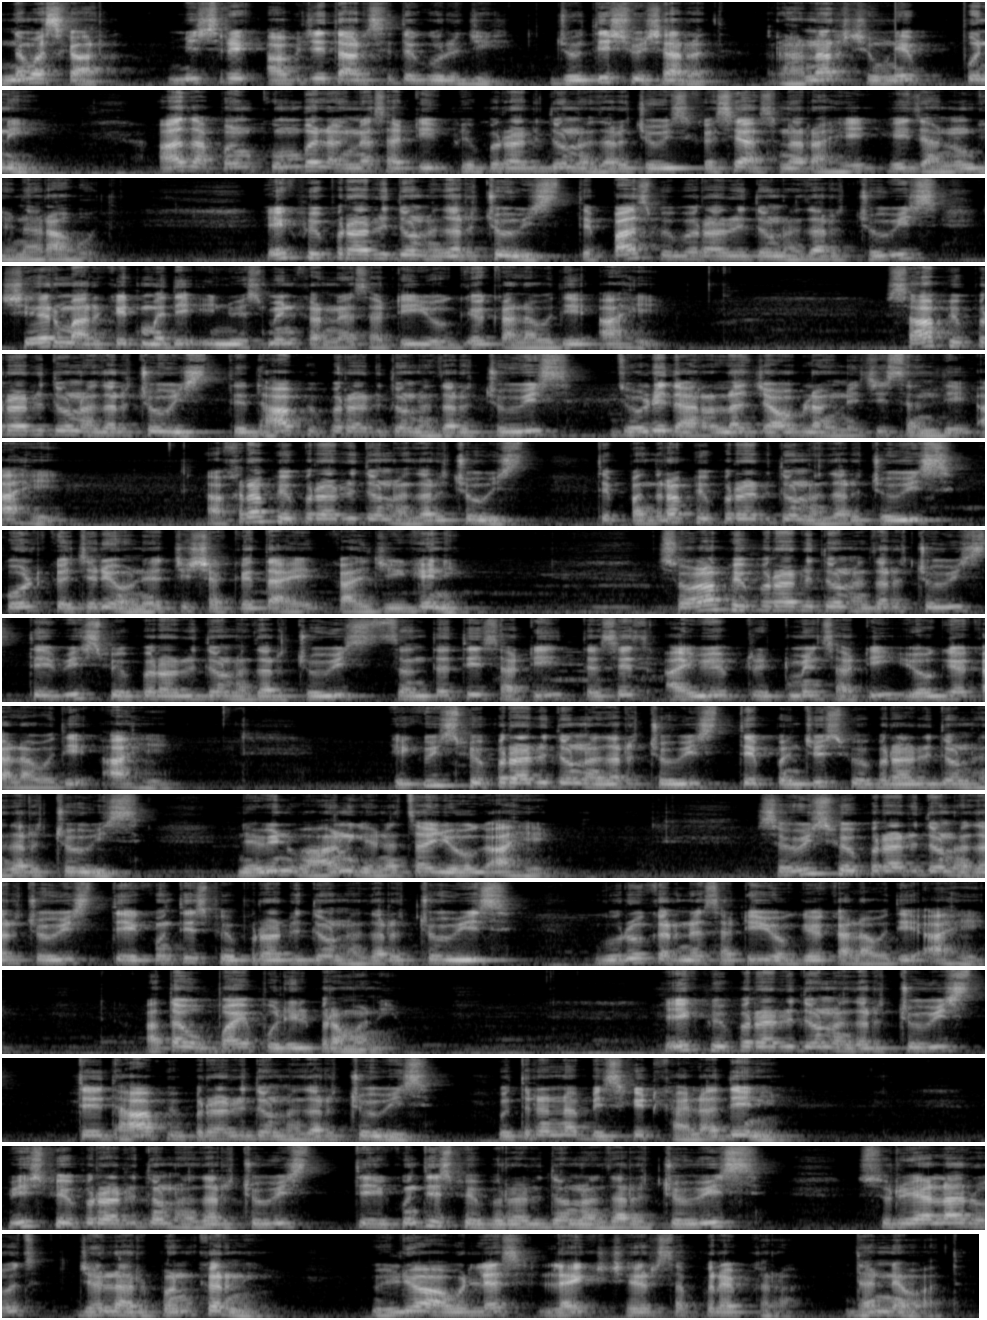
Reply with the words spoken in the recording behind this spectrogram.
नमस्कार मी श्री अभिजित आरसिते गुरुजी ज्योतिष विशारद राहणार शिवणे पुणे. आज आपण कुंभ लग्नासाठी फेब्रुवारी दोन हजार चोवीस कसे असणार आहे हे जाणून घेणार आहोत. एक फेब्रुवारी दोन हजार चोवीस ते पाच फेब्रुवारी दोन हजार चोवीस शेअर मार्केटमध्ये इन्व्हेस्टमेंट करण्यासाठी योग्य कालावधी आहे. सहा फेब्रुवारी दोन हजार चोवीस ते दहा फेब्रुवारी दोन हजार चोवीस जोडीदाराला जॉब लागण्याची संधी आहे. अकरा फेब्रुवारी दोन हजार चोवीस ते पंधरा फेब्रुवारी दोन हजार चोवीस कोर्ट कचेरी होण्याची शक्यता आहे काळजी घेणे. सोळा फेब्रुवारी दोन हजार चोवीस ते वीस फेब्रुवारी दोन हजार चोवीस संततीसाठी तसेच आय व्ही एफ ट्रीटमेंटसाठी योग्य कालावधी आहे. एकवीस फेब्रुवारी दोन हजार चोवीस ते पंचवीस फेब्रुवारी दोन हजार चोवीस नवीन वाहन घेण्याचा योग आहे. सव्वीस फेब्रुवारी दोन हजार चोवीस ते एकोणतीस फेब्रुवारी दोन हजार चोवीस गुरु करण्यासाठी योग्य कालावधी आहे. आता उपाय पुढीलप्रमाणे. एक फेब्रुवारी दोन हजार चोवीस ते दहा फेब्रुवारी दोन हजार चोवीस. कुत्र्यांना बिस्किट खायला देणे. वीस फेब्रुवारी दोन हजार चोवीस ते एकोणतीस फेब्रुवारी दोन हजार चोवीस. सूर्याला रोज जल अर्पण करणे. व्हिडिओ आवडल्यास लाईक शेअर सबस्क्राईब करा. धन्यवाद.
